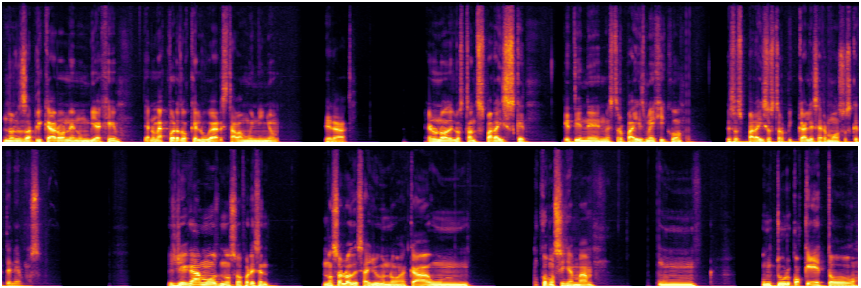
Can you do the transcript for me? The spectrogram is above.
nos los aplicaron en un viaje, ya no me acuerdo qué lugar, estaba muy niño. Era, era uno de los tantos paraísos que, que tiene nuestro país México, esos paraísos tropicales hermosos que tenemos. Llegamos, nos ofrecen no solo desayuno, acá un, ¿cómo se llama? Un, un tour coqueto,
